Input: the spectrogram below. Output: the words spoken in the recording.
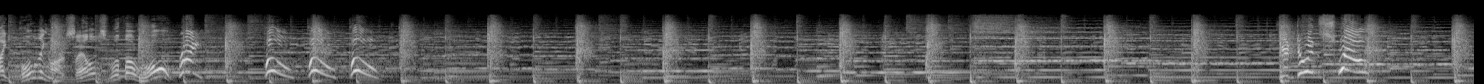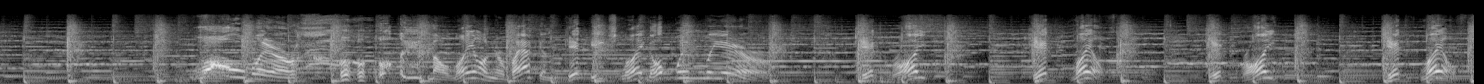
like pulling ourselves with a rope. Right! Pull, pull, pull! You're doing swell! Whoa there! now lay on your back and kick each leg up in the air. Kick right, kick left, kick right, kick left.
